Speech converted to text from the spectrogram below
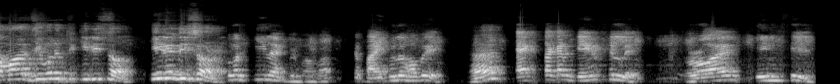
আমার জীবনে তুই কি দিছ কি রে দিছ তোমার কি লাগবে বাবা? বাইক হলে হবে? হ্যাঁ? এক টাকার গেম খেললে Royal Enfield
